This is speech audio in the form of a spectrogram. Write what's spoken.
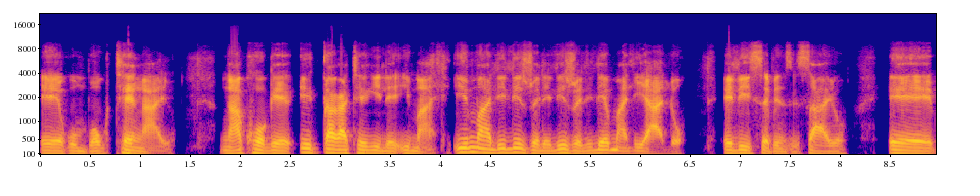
eh kumbe okuthengayo. Ngakho ke iqhakathekile imali imali ilizwe lelizwe lilemali yalo eliyisebenzisayo. Eh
